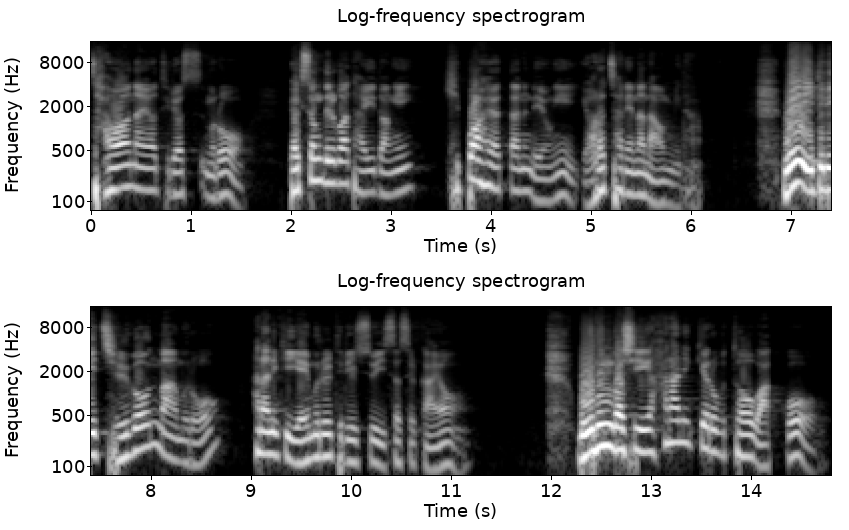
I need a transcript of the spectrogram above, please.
자원하여 드렸으므로 백성들과 다윗 왕이 기뻐하였다는 내용이 여러 차례나 나옵니다. 왜 이들이 즐거운 마음으로 하나님께 예물을 드릴 수 있었을까요? 모든 것이 하나님께로부터 왔고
